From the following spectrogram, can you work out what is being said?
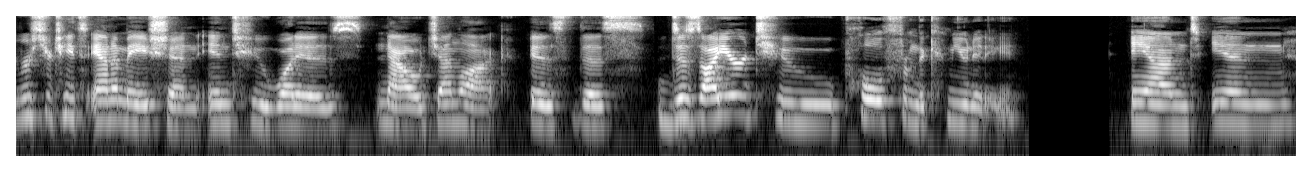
Rooster Teeth's animation into what is now Genlock is this desire to pull from the community. And in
